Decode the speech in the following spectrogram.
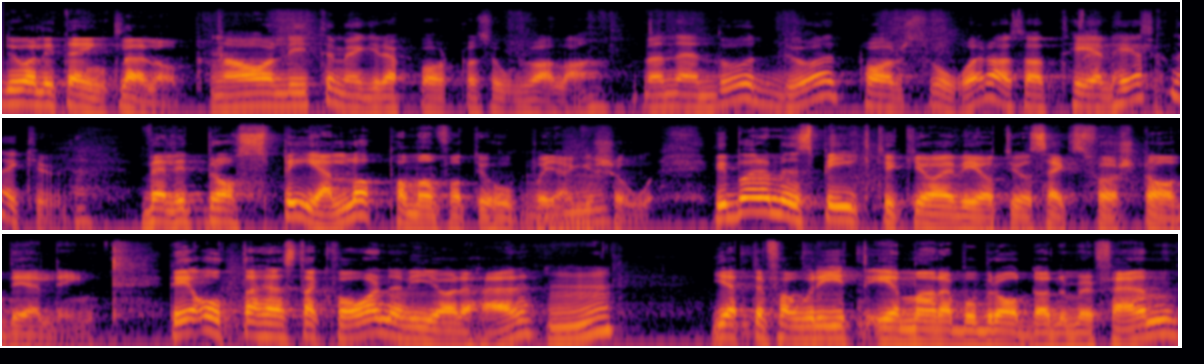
Du har lite enklare lopp. Ja, lite mer greppbart på Solvalla. Men ändå, du har ett par svåra, så att helheten är kul. Väldigt bra spellopp har man fått ihop på Jägersro. Vi börjar med en spik tycker jag i V86 första avdelning. Det är åtta hästar kvar när vi gör det här. Jättefavorit är Marabou Brodda nummer fem.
